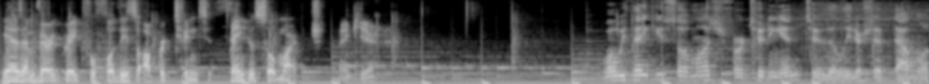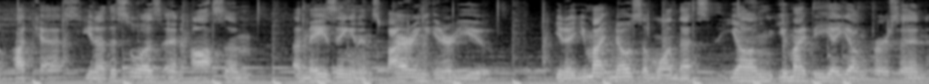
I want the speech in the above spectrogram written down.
Yes, I'm very grateful for this opportunity. Thank you so much. Thank you. Well, we thank you so much for tuning in to the Leadership Download podcast. You know, this was an awesome, amazing, and inspiring interview. You know, you might know someone that's young, you might be a young person,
